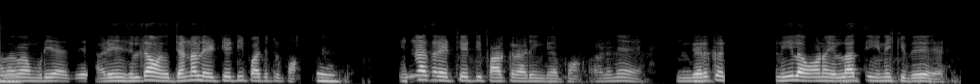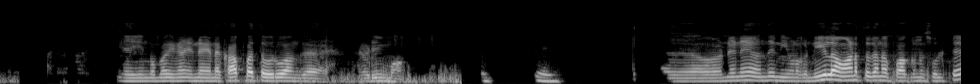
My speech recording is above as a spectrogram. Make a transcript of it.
அதெல்லாம் முடியாது. அப்படின்னு சொல்லிட்டு அவன் ஜன்னல்ல எட்டி எட்டி பார்த்துட்டு இருப்பான். என்னத்துல எட்டி எட்டி பாக்குற அப்படின்னு கேட்பான். உடனே இங்க இருக்க நீல வானம் எல்லாத்தையும் இணைக்குது. எங்க என்ன என்னை காப்பாத்த வருவாங்க? அப்படிமா. உடனே வந்து நீ உனக்கு நீல வானத்தை தானே பார்க்கணும்னு சொல்லிட்டு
